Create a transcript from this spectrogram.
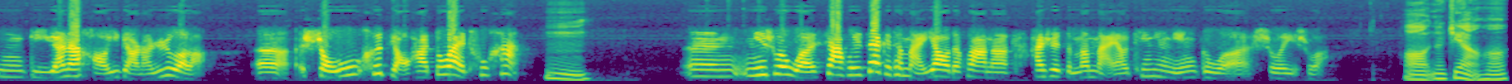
嗯，比原来好一点了，热了。呃，手和脚哈都爱出汗。嗯，嗯，您说我下回再给他买药的话呢，还是怎么买要？听听您给我说一说。哦，那这样哈，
